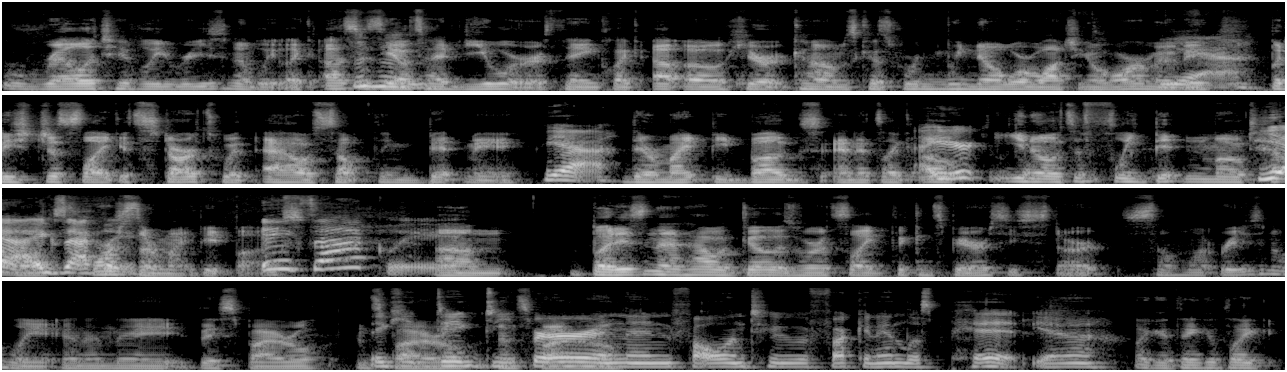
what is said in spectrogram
relatively reasonably. Like us Mm-hmm. as the outside viewer think like, "Uh oh, here it comes," because we know we're watching a horror movie. Yeah. But he's just like, it starts with, "Ow, something bit me." yeah. There might be bugs, and it's like, oh, you know, it's a flea-bitten motel. Yeah, exactly. Of course, there might be bugs. Exactly. Um, but isn't that how it goes? Where it's like the conspiracies start somewhat reasonably, and then they they spiral and they spiral dig deeper and, and then fall into a fucking endless pit. Yeah. like I think of like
